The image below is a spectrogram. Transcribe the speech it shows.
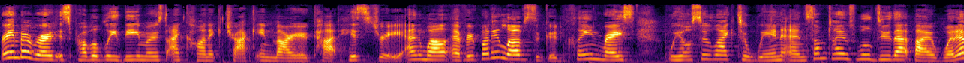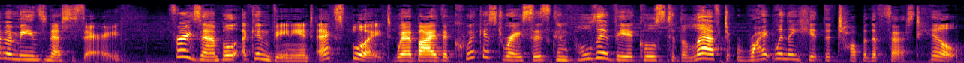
Rainbow Road is probably the most iconic track in Mario Kart history, and while everybody loves a good clean race, we also like to win, and sometimes we'll do that by whatever means necessary. For example, a convenient exploit, whereby the quickest racers can pull their vehicles to the left right when they hit the top of the first hill.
